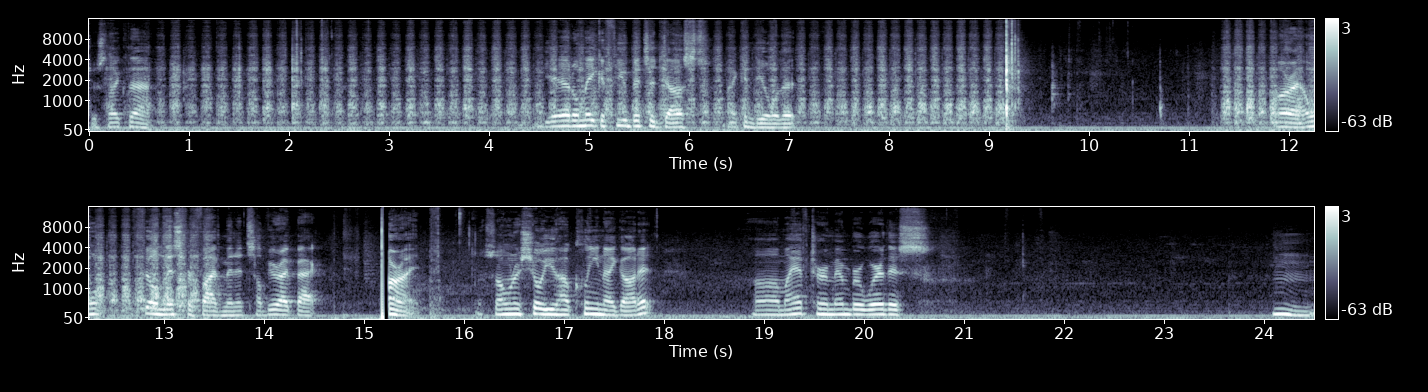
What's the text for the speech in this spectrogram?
Just like that. Yeah, it'll make a few bits of dust. I can deal with it. Alright, film this for five minutes. I'll be right back. Alright, so I want to show you how clean I got it. Um, I have to remember where this... Hmm.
